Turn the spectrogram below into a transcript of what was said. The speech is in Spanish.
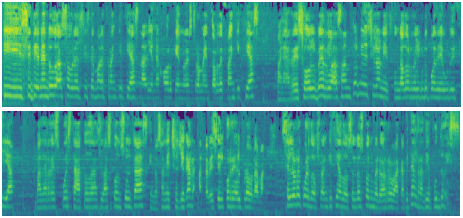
Y si tienen dudas sobre el sistema de franquicias, nadie mejor que nuestro mentor de franquicias para resolverlas. Antonio de Siloniz, fundador del grupo de Euroicía, va a dar respuesta a todas las consultas que nos han hecho llegar a través del correo del programa. Se lo recuerdo, franquiciados, el 2 con número arroba capitalradio.es.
